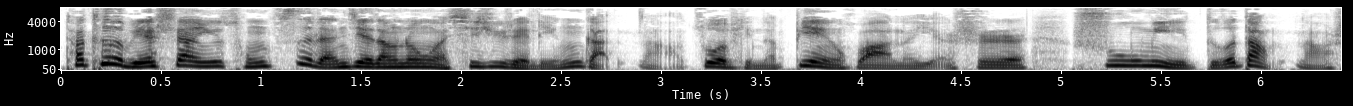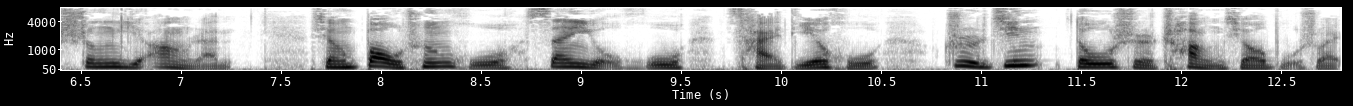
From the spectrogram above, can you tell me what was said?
他特别善于从自然界当中啊吸取这灵感啊，作品的变化呢也是疏密得当啊，生意盎然。像报春壶、三友壶、彩蝶壶，至今都是畅销不衰。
